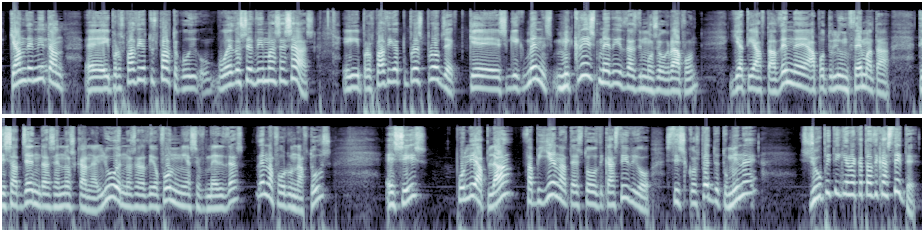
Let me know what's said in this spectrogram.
Και αν δεν ήταν ε, η προσπάθεια του Σπάρτακου που έδωσε βήμα σε εσάς, η προσπάθεια του Press Project και συγκεκριμένης μικρής μερίδας δημοσιογράφων, γιατί αυτά δεν ε, αποτελούν θέματα της ατζέντας ενός καναλιού, ενός ραδιοφώνου μιας εφημερίδας, δεν αφορούν αυτούς, εσείς πολύ απλά θα πηγαίνατε στο δικαστήριο στις 25 του μήνα ζούπιτη για να καταδικαστείτε.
